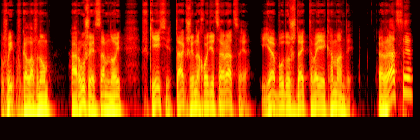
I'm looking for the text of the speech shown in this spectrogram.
вы в головном. Оружие со мной. В кейсе также находится рация. Я буду ждать твоей команды». «Рация?»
